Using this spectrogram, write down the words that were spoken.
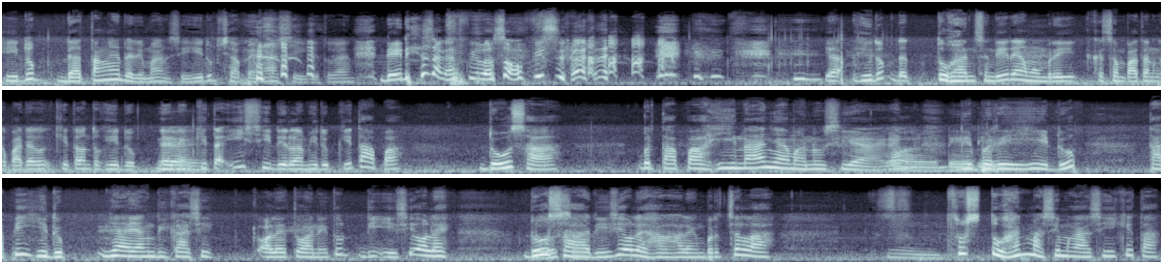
hidup datangnya dari mana sih? Hidup siapa yang ngasih gitu kan? Dedi sangat filosofis. Ya hidup Tuhan sendiri yang memberi kesempatan kepada kita untuk hidup. Dan Iya, yang iya. kita isi di dalam hidup kita apa? Dosa. Betapa hinanya manusia kan? Diberi hidup tapi hidupnya yang dikasih oleh Tuhan itu diisi oleh dosa, Dosa. diisi oleh hal-hal yang bercelah Hmm, terus Tuhan masih mengasihi kita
